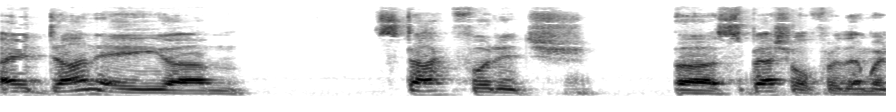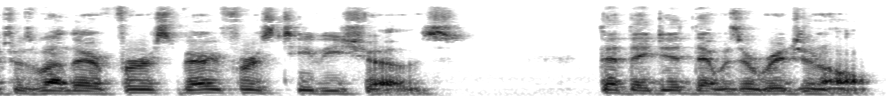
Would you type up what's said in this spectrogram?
I had done a um, stock footage uh, special for them, which was one of their first, very first TV shows that they did that was original,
